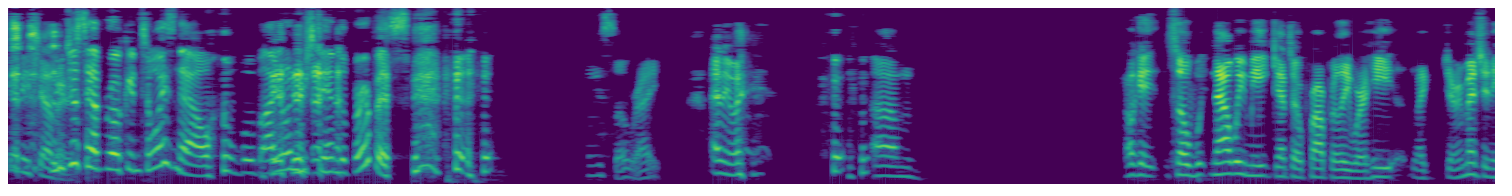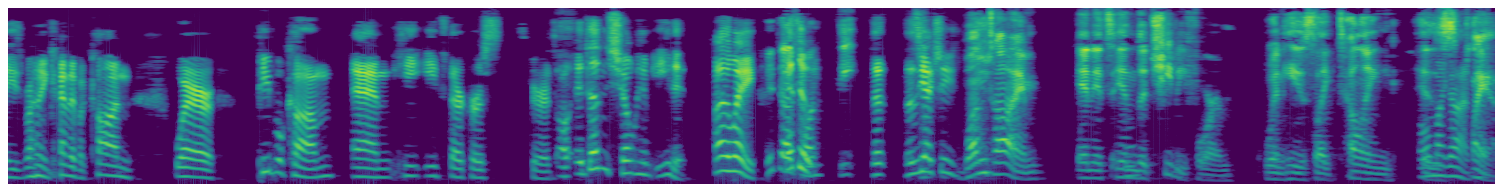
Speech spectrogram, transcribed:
hit each other. You just have broken toys now. I don't understand the purpose. He's so right. Anyway, um, okay, so we, now we meet Geto properly, where he, like Jeremy mentioned, he's running kind of a con where people come and he eats their cursed spirits. Oh, it doesn't show him eat it. By the way, it does Geto- one. that, does he actually? one time, and it's in mm-hmm. the chibi form when he's like telling his Oh my God. plan.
